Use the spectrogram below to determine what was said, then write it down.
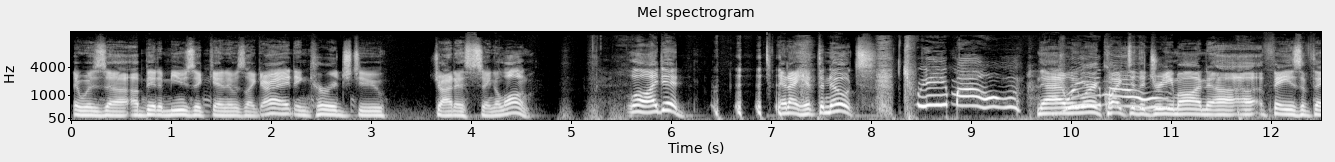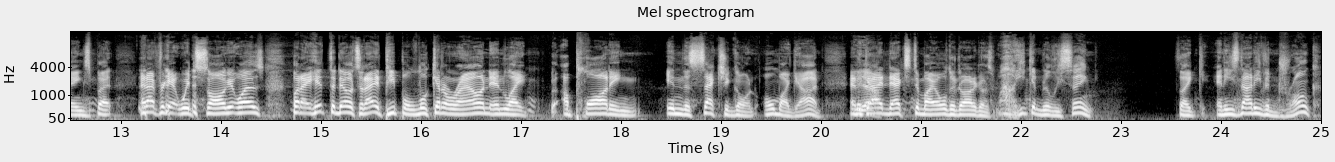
there was uh, a bit of music, and it was like, all right, encouraged to try to sing along. Well, I did. and I hit the notes. Dream on. Nah, dream we weren't quite to the dream on uh, uh, phase of things, but and I forget which song it was, but I hit the notes and I had people looking around and like applauding in the section, going, "Oh my god!" And the Yeah. guy next to my older daughter goes, "Wow, he can really sing." It's like, and he's not even drunk.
